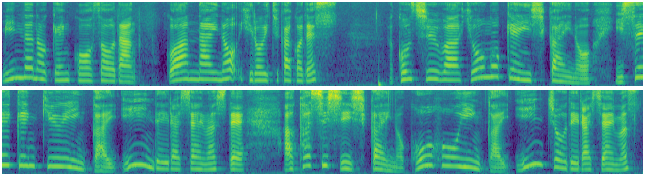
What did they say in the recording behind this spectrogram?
みんなの健康相談ご案内の広市加子です。今週は兵庫県医師会の医政研究委員会委員でいらっしゃいまして明石市医師会の広報委員会委員長でいらっしゃいます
